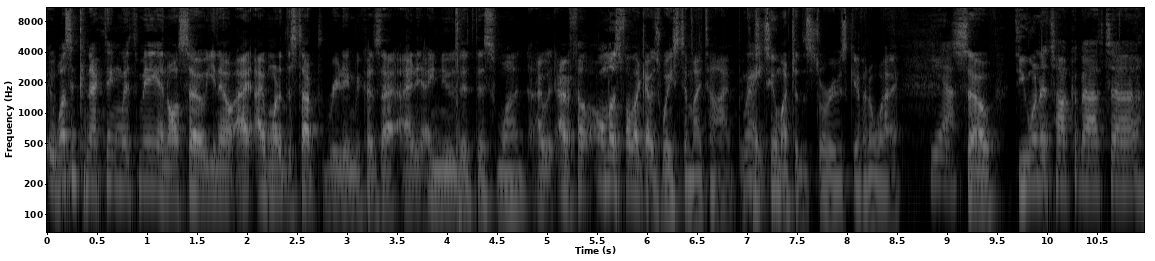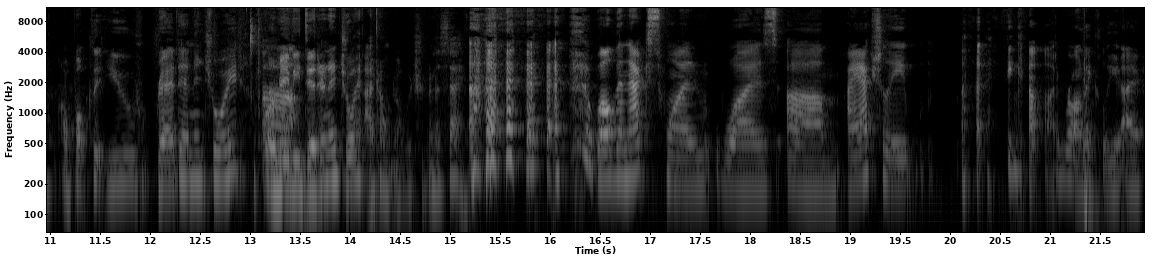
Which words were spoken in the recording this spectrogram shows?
it wasn't connecting with me, and also you know I, I wanted to stop reading because I, I, I knew that this one I, I felt almost felt like I was wasting my time because Right. too much of the story was given away. Yeah. So, do you want to talk about uh, a book that you read and enjoyed, or Uh, maybe didn't enjoy? I don't know what you're going to say. Well, the next one was um, I actually. I think ironically, I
